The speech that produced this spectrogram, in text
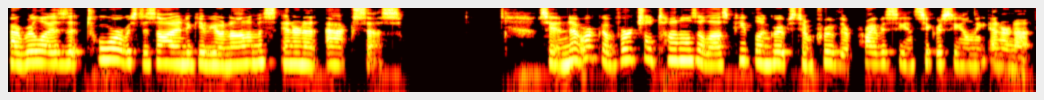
I realized that Tor was designed to give you anonymous internet access. So, a network of virtual tunnels allows people and groups to improve their privacy and secrecy on the internet.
